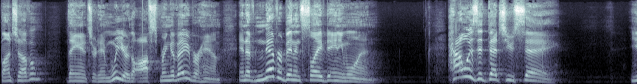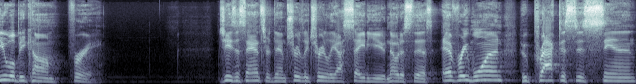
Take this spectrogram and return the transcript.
bunch of them. They answered him, We are the offspring of Abraham and have never been enslaved to anyone. How is it that you say you will become free? Jesus answered them, Truly, truly, I say to you, notice this everyone who practices sin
